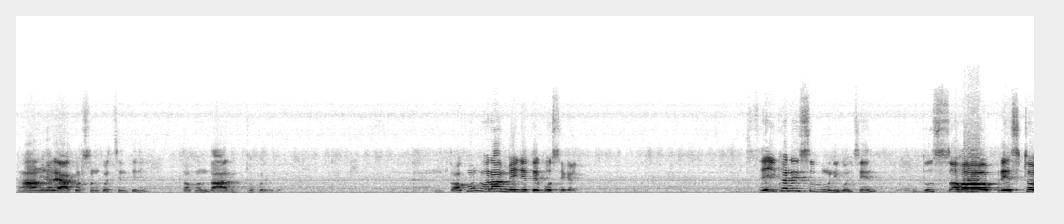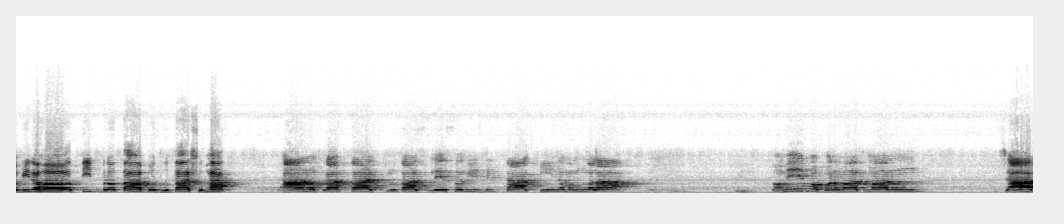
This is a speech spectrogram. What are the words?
প্রাণ ধরে আকর্ষণ করছেন তিনি। তখন দ্বার করে দিলেন তখন ওরা মেঝেতে বসে গেল। সেইখানে সুকমুনি বলছেন, দুঃসহ পৃষ্ঠ বিরহ, তীব্র তাপ ধুতা শুভা ক্ষীণ মঙ্গলা। তমেব যার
